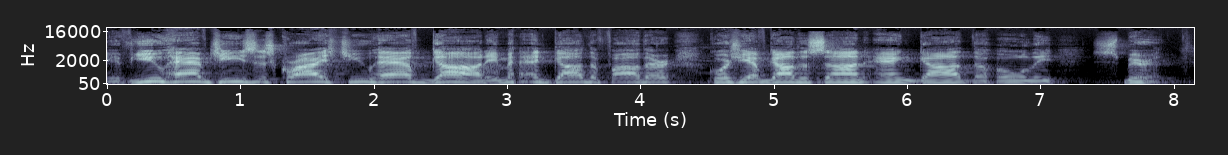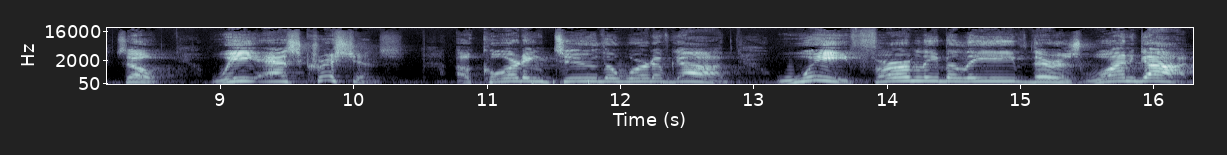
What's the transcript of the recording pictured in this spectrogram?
If you have Jesus Christ, you have God. Amen. God the Father. Of course, you have God the Son and God the Holy Spirit. So, we as Christians, according to the Word of God, we firmly believe there is one God,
